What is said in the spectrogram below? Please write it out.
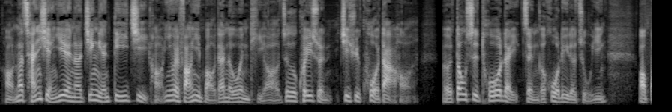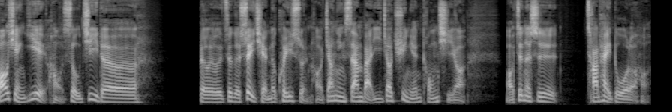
好，那产险业呢？今年第一季，哈，因为防疫保单的问题啊，这个亏损继续扩大，哈，呃，都是拖累整个获利的主因。哦，保险业，哈，首季的呃这个税前的亏损，哈，将近三百亿，较去年同期啊，哦，真的是差太多了，哈。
